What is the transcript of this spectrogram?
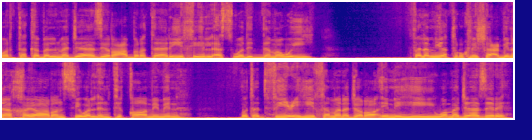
وارتكب المجازر عبر تاريخه الأسود الدموي. فلم يترك لشعبنا خيارا سوى الانتقام منه وتدفيعه ثمن جرائمه ومجازره.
